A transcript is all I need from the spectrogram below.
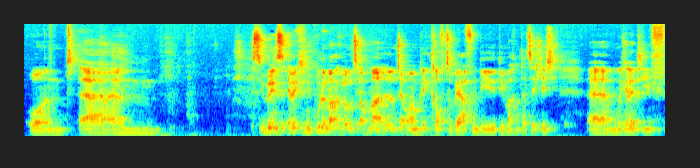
Und ähm, ist übrigens wirklich eine coole Marke, lohnt sich auch mal, lohnt sich auch mal einen Blick drauf zu werfen. Die, die machen tatsächlich ähm, relativ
